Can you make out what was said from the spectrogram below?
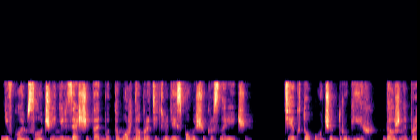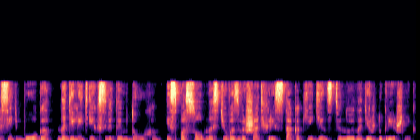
Ни в коем случае нельзя считать, будто можно обратить людей с помощью красноречия. Те, кто учат других, должны просить Бога наделить их Святым Духом и способностью возвышать Христа как единственную надежду грешника.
